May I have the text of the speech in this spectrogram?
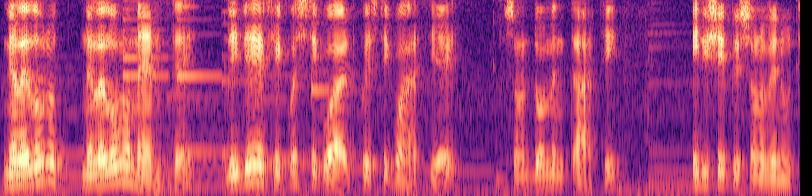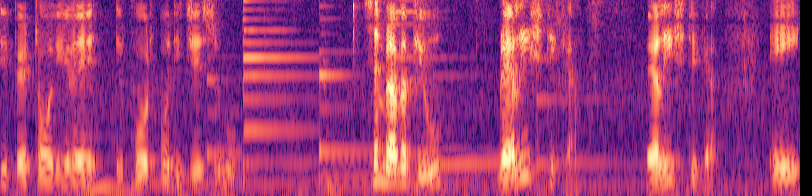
nella loro, nella loro mente l'idea che questi, guard, questi guardie sono addormentati e i discepoli sono venuti per togliere il corpo di Gesù sembrava più realistica, realistica. E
